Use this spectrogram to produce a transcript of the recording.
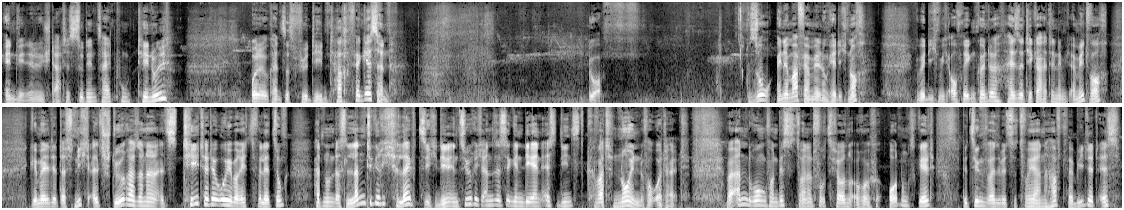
Entweder du startest zu dem Zeitpunkt T0 oder du kannst es für den Tag vergessen. Ja. So, eine Mafia-Meldung hätte ich noch, über die ich mich aufregen könnte. Heise Ticker hatte nämlich am Mittwoch gemeldet, dass nicht als Störer, sondern als Täter der Urheberrechtsverletzung hat nun das Landgericht Leipzig den in Zürich ansässigen DNS-Dienst Quad 9 verurteilt. Bei Androhung von bis zu 250.000 Euro Ordnungsgeld bzw. bis zu zwei Jahren Haft verbietet es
